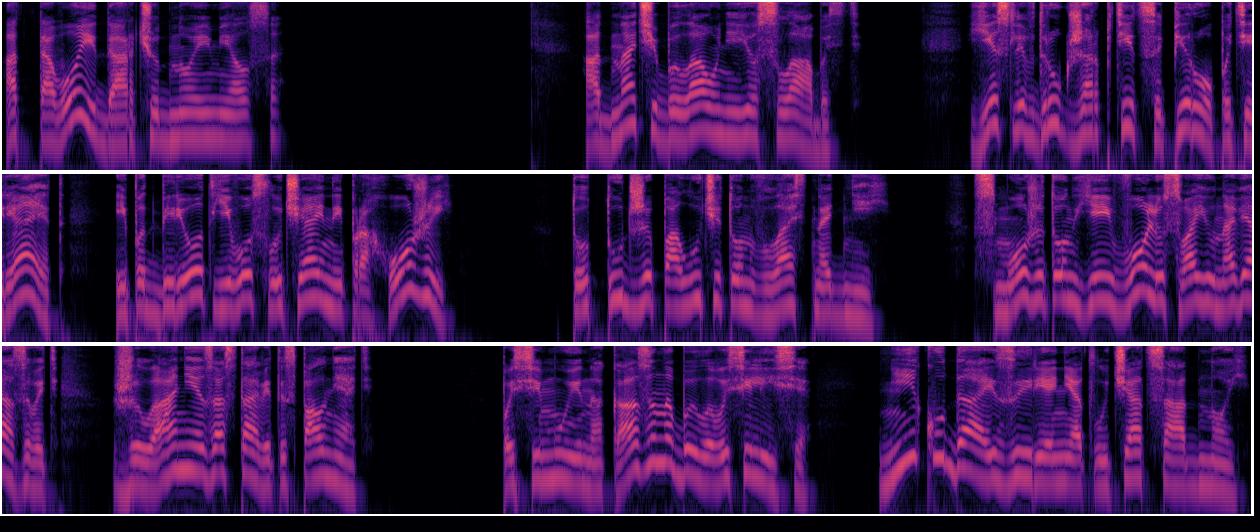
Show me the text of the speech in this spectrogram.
оттого и дар чудной имелся. Одначе была у нее слабость. Если вдруг жар-птица перо потеряет и подберет его случайный прохожий, то тут же получит он власть над ней. Сможет он ей волю свою навязывать, желание заставит исполнять. Посему и наказано было Василисе никуда из Ирия не отлучаться одной.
